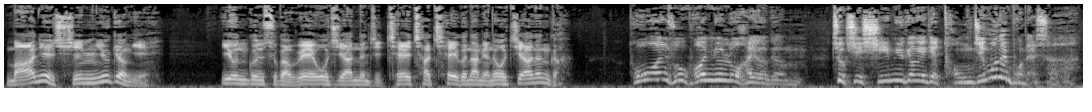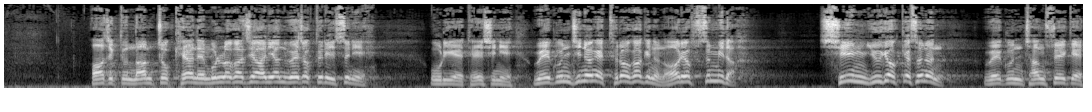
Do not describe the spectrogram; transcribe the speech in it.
만일 심유경이 윤군수가 왜 오지 않는지 재차 체근하면 어찌하는가? 도원수 권율로 하여금 즉시 심유경에게 통지문을 보내서 아직도 남쪽 해안에 물러가지 아니한 왜적들이 있으니 우리의 대신이 왜군 진영에 들어가기는 어렵습니다. 심유격께서는 왜군 장수에게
